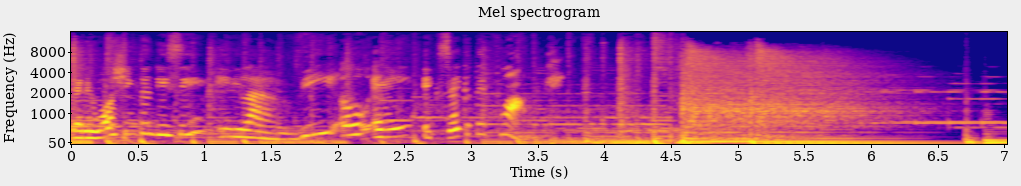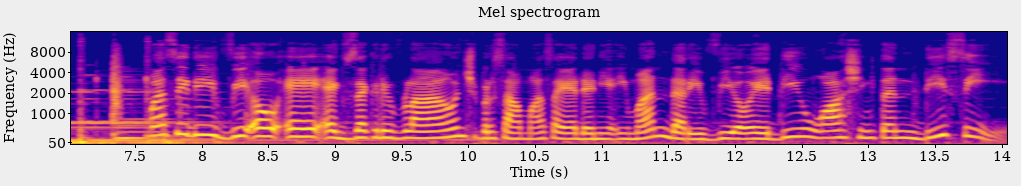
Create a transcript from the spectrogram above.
Dari Washington DC, inilah VOA Executive Lounge. Masih di VOA Executive Lounge bersama saya Dania Iman dari VOA di Washington DC.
